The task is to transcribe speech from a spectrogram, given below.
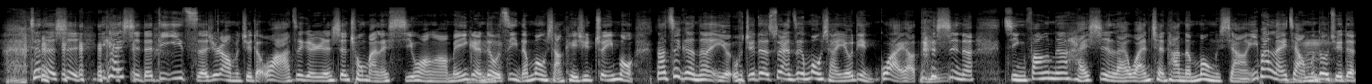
真的是一开始的第一次就让我们觉得哇，这个人生充满了希望啊，每一个人都有自己的梦想可以去追梦。那这个呢，也我觉得虽然这个梦想有点。点怪啊！但是呢，警方呢还是来完成他的梦想。一般来讲，我们都觉得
